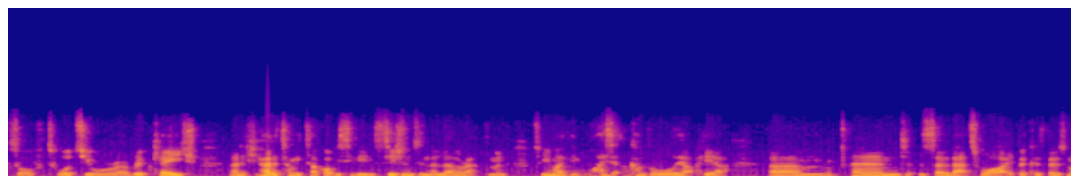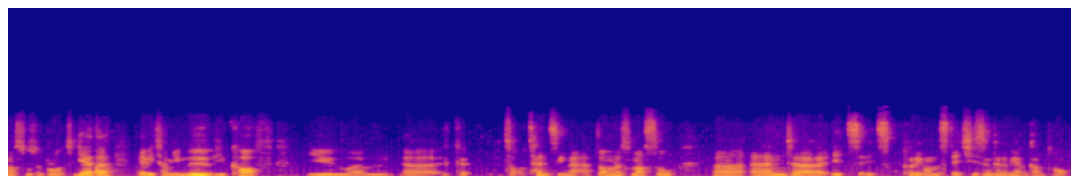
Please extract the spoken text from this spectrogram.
sort of towards your uh, rib cage. And if you had a tummy tuck, obviously the incision's in the lower abdomen. So you might think, why is it uncomfortable all the way up here? Um, and so that's why, because those muscles are brought together. Every time you move, you cough, you um, uh, sort of tensing that abdominis muscle, uh, and uh, it's it's putting on the stitches and going to be uncomfortable.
